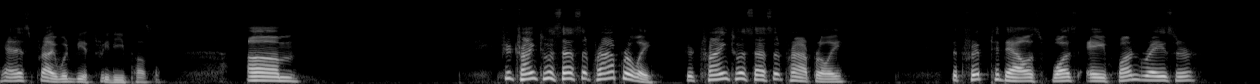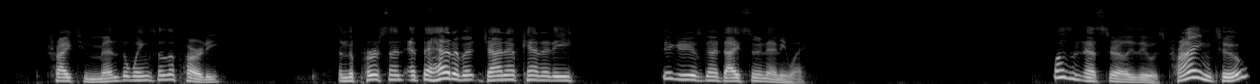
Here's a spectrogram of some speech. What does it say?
yeah, this probably would be a 3D puzzle. Um, if you're trying to assess it properly, if you're trying to assess it properly, the trip to Dallas was a fundraiser to try to mend the wings of the party. And the person at the head of it, John F. Kennedy, figured he was going to die soon anyway. Wasn't necessarily that he was trying to,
